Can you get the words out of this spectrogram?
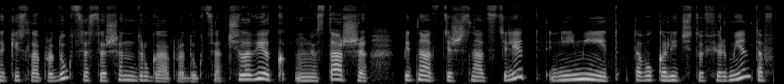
молочно-кислая продукция совершенно другая продукция. Человек старше 15-16 лет не имеет того количества ферментов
